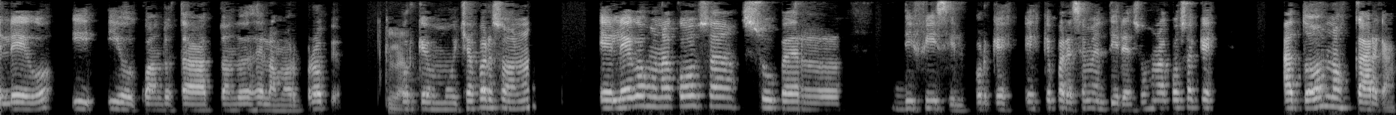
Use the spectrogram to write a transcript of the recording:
el ego y, cuando está actuando desde el amor propio. Porque muchas personas, el ego es una cosa súper difícil, porque es, que parece mentir, eso es una cosa que a todos nos cargan,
